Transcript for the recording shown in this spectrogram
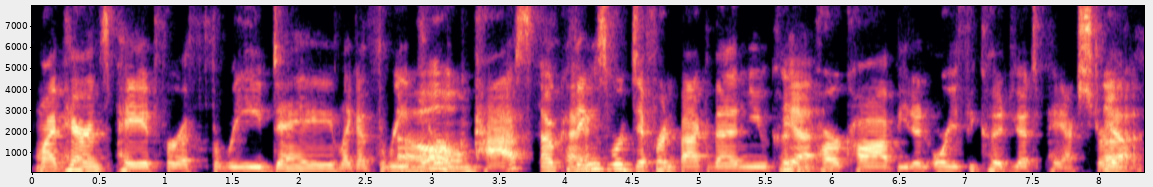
my parents paid for a three day, like a three park Oh, pass. Okay. Things were different back then. You couldn't Yeah. park hop, you didn't, or if you could, you had to pay extra. yeah.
